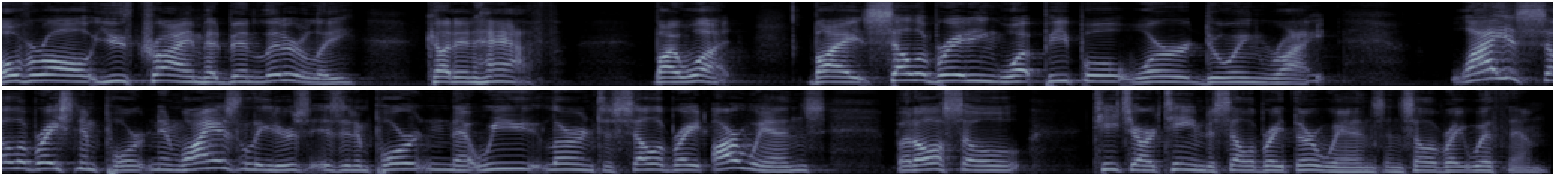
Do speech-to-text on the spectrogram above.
Overall, youth crime had been literally cut in half. By what? By celebrating what people were doing right. Why is celebration important and why, as leaders, is it important that we learn to celebrate our wins, but also teach our team to celebrate their wins and celebrate with them.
